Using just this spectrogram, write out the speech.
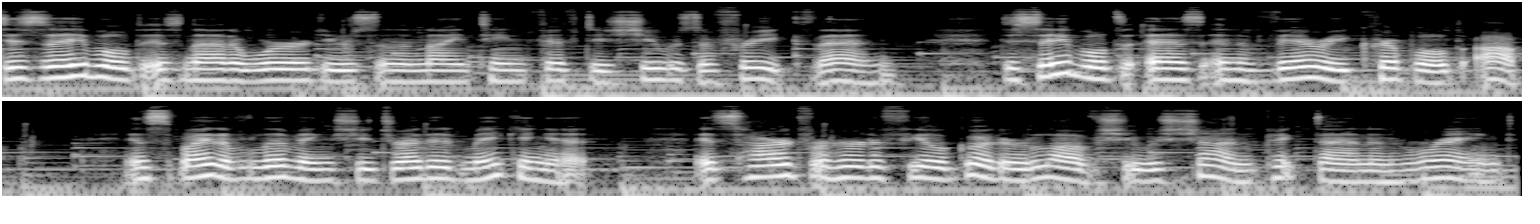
Disabled is not a word used in the 1950s. She was a freak then. Disabled as in very crippled up. In spite of living, she dreaded making it. It's hard for her to feel good or love. She was shunned, picked on, and harangued.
